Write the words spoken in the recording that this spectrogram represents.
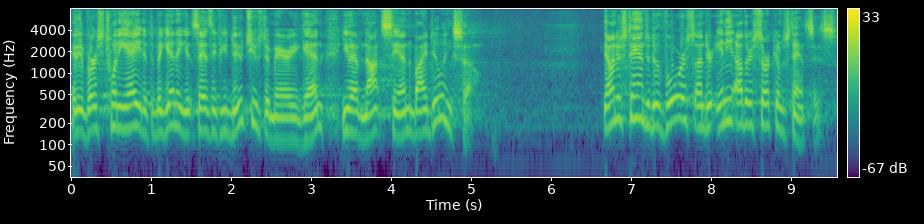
And in verse 28 at the beginning, it says, if you do choose to marry again, you have not sinned by doing so. Now, understand, to divorce under any other circumstances,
